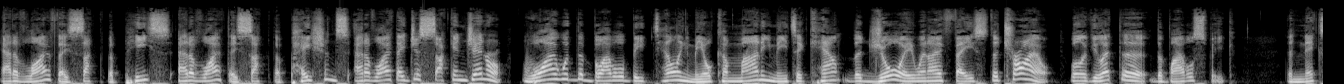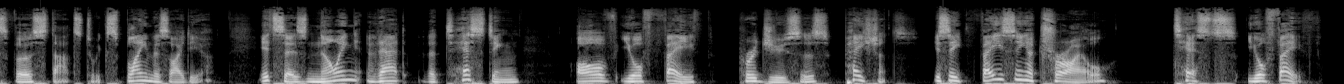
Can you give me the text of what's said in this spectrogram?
out of life. They suck the peace out of life. They suck the patience out of life. They just suck in general. Why would the Bible be telling me or commanding me to count the joy when I face the trial? Well, if you let the, the Bible speak, the next verse starts to explain this idea. It says, knowing that the testing of your faith produces patience. You see, facing a trial tests your faith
